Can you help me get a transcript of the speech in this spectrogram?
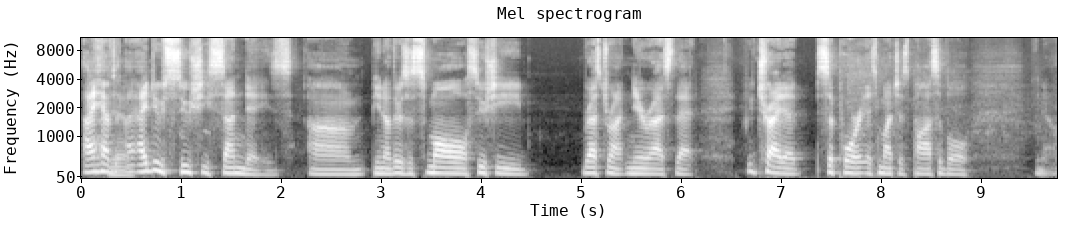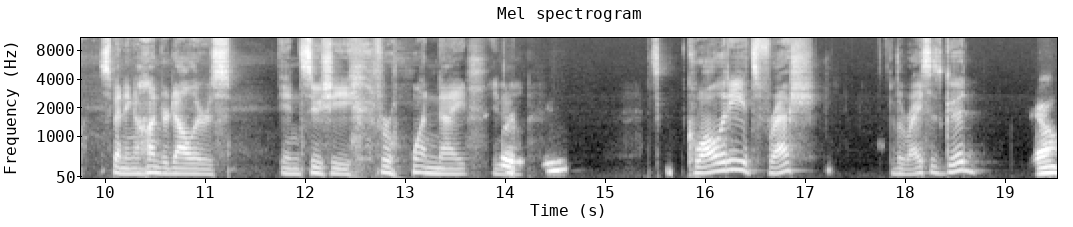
I have. Yeah. I I do sushi Sundays. Um, you know, there's a small sushi restaurant near us that we try to support as much as possible. You know, spending a hundred dollars in sushi for one night. You know, it's quality. It's fresh. The rice is good. Yeah.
